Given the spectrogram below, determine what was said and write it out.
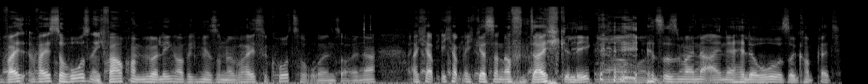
Wei weiße Hosen. Ich war auch am überlegen, ob ich mir so eine weiße kurze holen soll, ne? Aber ich habe ich hab mich gestern auf den Deich gelegt. Ja. Jetzt ist meine eine helle Hose komplett.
